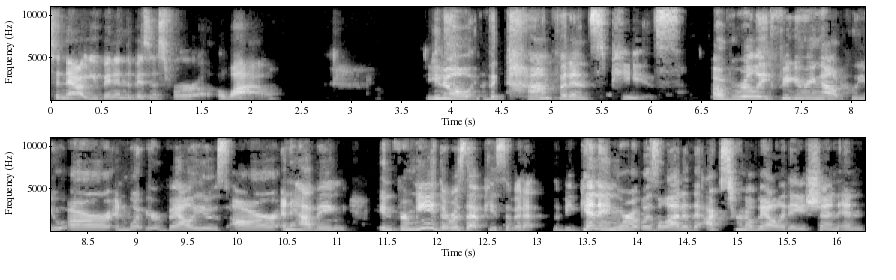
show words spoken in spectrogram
to now you've been in the business for a while? You know, the confidence piece of really figuring out who you are and what your values are and having and for me there was that piece of it at the beginning where it was a lot of the external validation and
